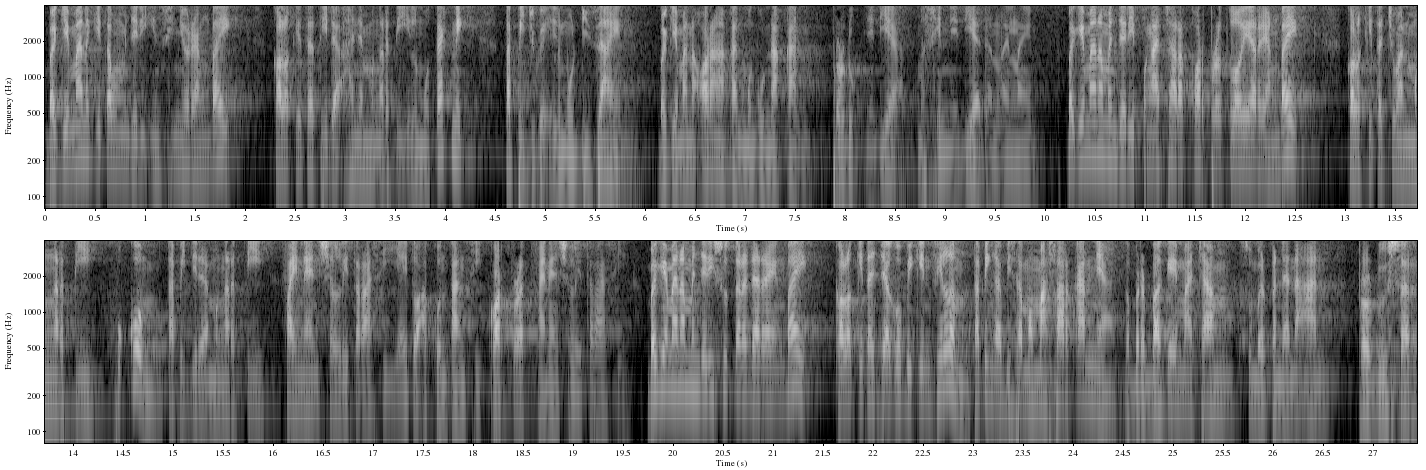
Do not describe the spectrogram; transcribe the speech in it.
bagaimana kita mau menjadi insinyur yang baik kalau kita tidak hanya mengerti ilmu teknik, tapi juga ilmu desain. Bagaimana orang akan menggunakan produknya dia, mesinnya dia, dan lain-lain. Bagaimana menjadi pengacara corporate lawyer yang baik kalau kita cuma mengerti hukum tapi tidak mengerti financial literacy yaitu akuntansi, corporate financial literacy. Bagaimana menjadi sutradara yang baik? Kalau kita jago bikin film tapi nggak bisa memasarkannya ke berbagai macam sumber pendanaan, produser,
